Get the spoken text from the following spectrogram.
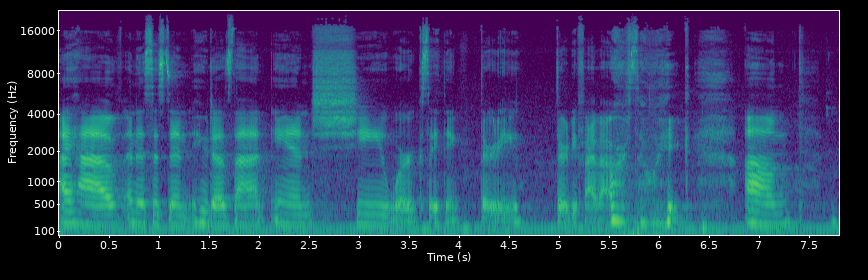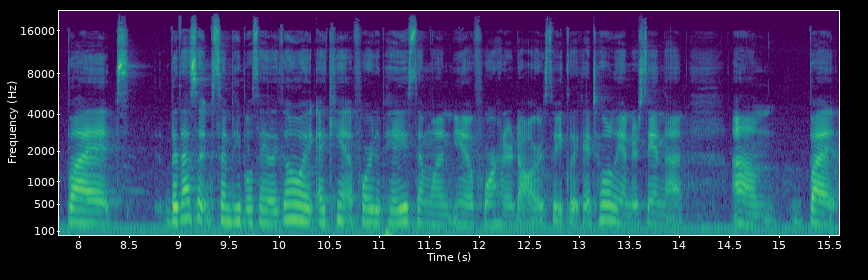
I have an assistant who does that, and she works, I think, 30 35 hours a week. Um, but but that's what some people say like oh I, I can't afford to pay someone you know $400 a week like i totally understand that um, but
